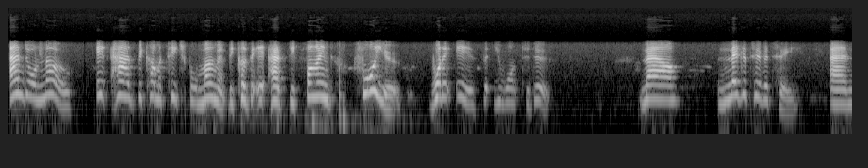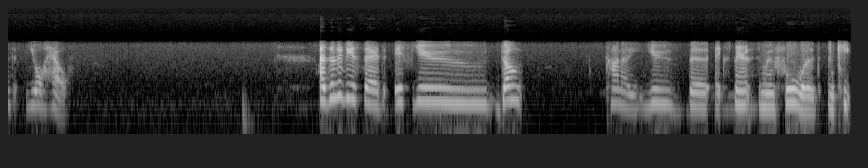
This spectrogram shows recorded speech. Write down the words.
and or no, it has become a teachable moment because it has defined for you what it is that you want to do. Now, negativity and your health. As Olivia said, if you don't kind of use the experience to move forward and keep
